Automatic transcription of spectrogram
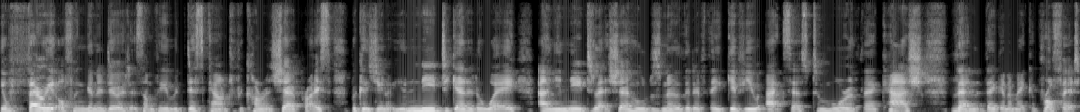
you're very often going to do it at something of a discount to the current share price because, you know, you need to get it away and you need to let shareholders know that if they give you access to more of their cash, then they're going to make a profit.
